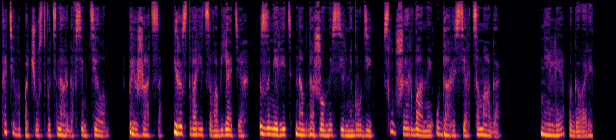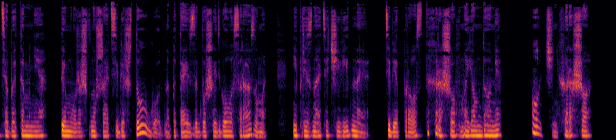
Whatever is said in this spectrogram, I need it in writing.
хотела почувствовать Нарга всем телом, прижаться и раствориться в объятиях, замереть на обнаженной сильной груди, слушая рваные удары сердца мага. Нелепо говорить об этом мне. Ты можешь внушать себе что угодно, пытаясь заглушить голос разума и признать очевидное. Тебе просто хорошо в моем доме. Очень хорошо.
